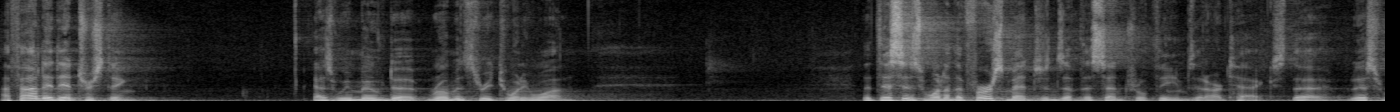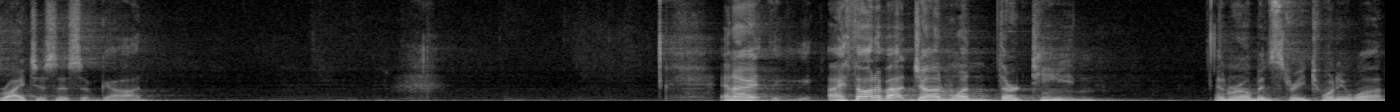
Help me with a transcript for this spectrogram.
I found it interesting as we moved to Romans 321 that this is one of the first mentions of the central themes in our text, the, this righteousness of God. And I, I thought about John 1.13 and Romans 3.21.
